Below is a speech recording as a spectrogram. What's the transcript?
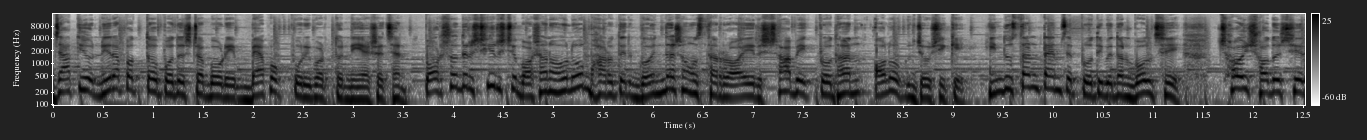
জাতীয় নিরাপত্তা উপদেষ্টা বোর্ডে ব্যাপক পরিবর্তন নিয়ে এসেছেন। পর্ষদের শীর্ষে বসানো হলো ভারতের গোয়েন্দা সংস্থা রয়ের সাবেক প্রধান অলোক যোশীকে। হিন্দুস্তান টাইমসের প্রতিবেদন বলছে ছয় সদস্যের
